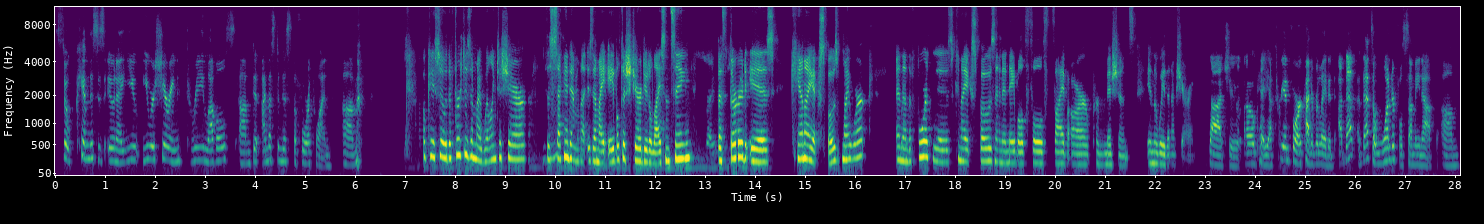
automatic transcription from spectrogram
So Kim, this is Una. You you were sharing three levels. Um, did, I must have missed the fourth one. Um, Okay, so the first is am I willing to share? The Mhm. second is am I able to share due to licensing? right. The third is can I expose my work? And then the fourth is can I expose and enable full 5R permissions in the way that I'm sharing? Got you. Okay, yeah, three and four are kind of related. Uh, that that's a wonderful summing up. Um,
